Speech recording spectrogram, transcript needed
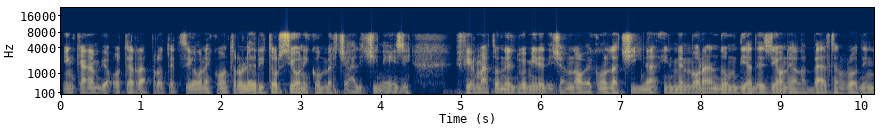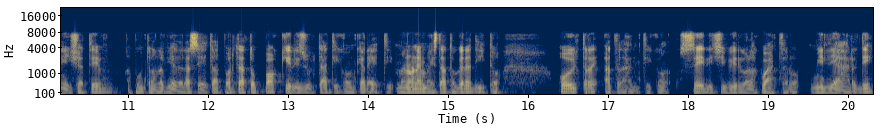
in cambio otterrà protezione contro le ritorsioni commerciali cinesi. Firmato nel 2019 con la Cina, il memorandum di adesione alla Belt and Road Initiative, appunto alla via della seta, ha portato pochi risultati concreti, ma non è mai stato gradito oltre Atlantico, 16,4 miliardi,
